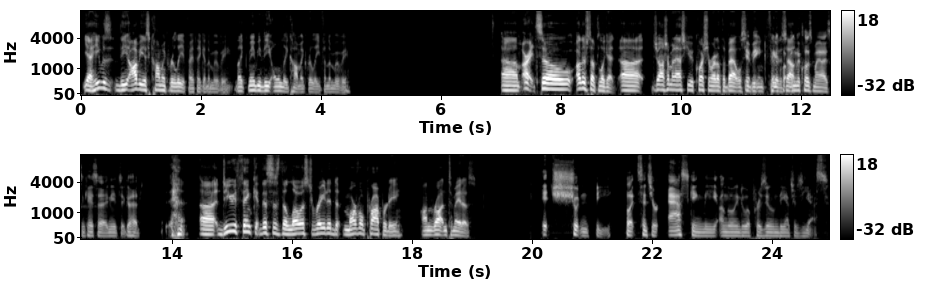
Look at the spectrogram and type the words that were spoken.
Yeah, he was the obvious comic relief, I think, in the movie. Like maybe the only comic relief in the movie. Um, all right, so other stuff to look at. Uh, Josh, I'm gonna ask you a question right off the bat. We'll see Hit if we can figure I'm this gonna, I'm gonna close my eyes in case I need to. Go ahead. Uh, do you think this is the lowest rated Marvel property on Rotten Tomatoes? It shouldn't be, but since you're asking me, I'm going to presume the answer is yes.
